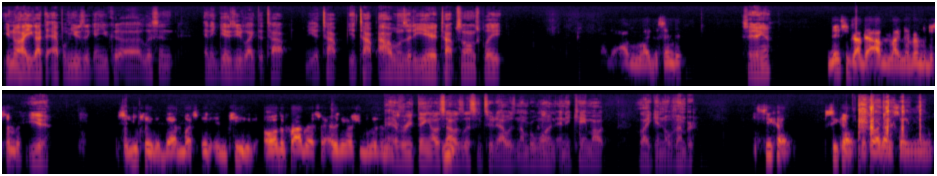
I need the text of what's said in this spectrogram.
you know how you got the Apple Music and you could uh listen and it gives you like the top your top your top albums of the year, top songs played. the album like December. Say that again? Then she dropped the album like November, December. Yeah. So you played it that much, it impeded all the progress or everything else you were listening to. Everything else I was listening to, that was number one and it came out like in November. Seek help. Seek help. That's all I gotta say, man.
